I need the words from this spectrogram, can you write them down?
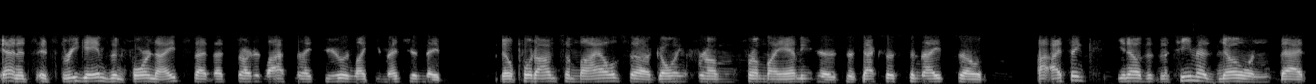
Yeah, and it's it's three games in four nights that that started last night too. And like you mentioned, they they'll put on some miles uh, going from from Miami to, to Texas tonight. So I, I think you know the, the team has known that,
